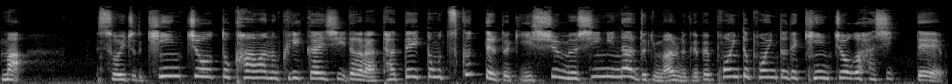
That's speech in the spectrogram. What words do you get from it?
まあ、そういうちょっと緊張と緩和の繰り返し。だから縦糸も作ってる時一瞬無心になる時もあるんだけど、やっぱりポイントポイントで緊張が走って、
